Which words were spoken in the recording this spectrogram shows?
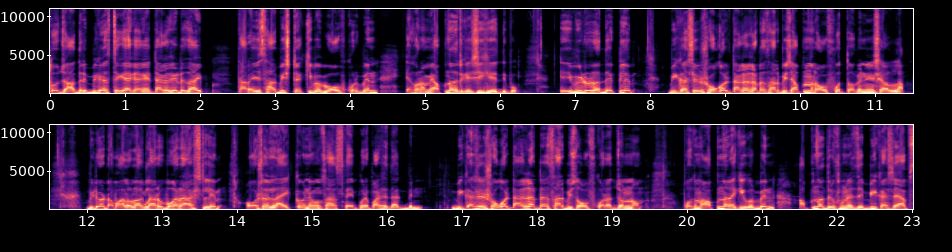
তো যাদের বিকাশ থেকে একা একাই টাকা কেটে যায় তারা এই সার্ভিসটা কীভাবে অফ করবেন? এখন আমি আপনাদেরকে শিখিয়ে দিব। এই ভিডিওটা দেখলে বিকাশের সকল টাকা কাটা সার্ভিস আপনারা অফ করতে পারবেন ইনশাআল্লাহ। ভিডিওটা ভালো লাগলে আর উপকারে আসলে অবশ্যই লাইক করবেন এবং সাবস্ক্রাইব করে পাশে থাকবেন। বিকাশের সকল টাকা কাটা সার্ভিস অফ করার জন্য প্রথমে আপনারা কি করবেন? আপনাদের ফোনে যে বিকাশ অ্যাপস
